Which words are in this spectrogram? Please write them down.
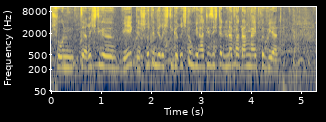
schon der richtige Weg, der Schritt in die richtige Richtung. Wie hat die sich denn in der Vergangenheit bewährt?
